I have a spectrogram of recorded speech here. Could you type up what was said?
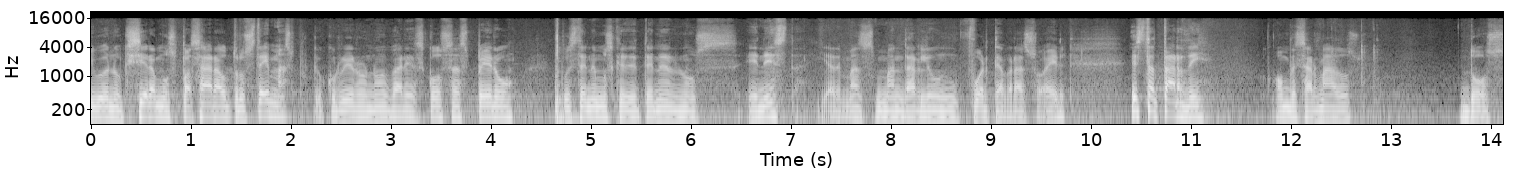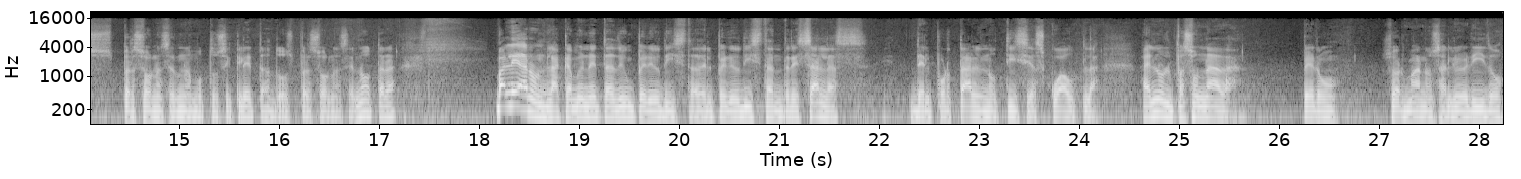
Y bueno, quisiéramos pasar a otros temas, porque ocurrieron hoy varias cosas, pero pues tenemos que detenernos en esta y además mandarle un fuerte abrazo a él. Esta tarde, hombres armados, dos personas en una motocicleta, dos personas en otra, balearon la camioneta de un periodista, del periodista Andrés Salas, del portal Noticias Cuautla. A él no le pasó nada, pero su hermano salió herido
